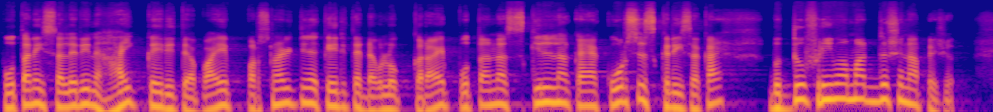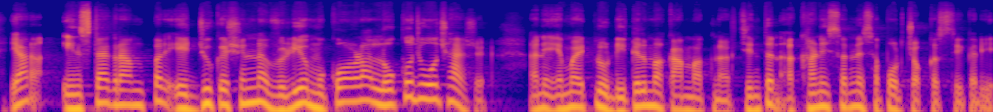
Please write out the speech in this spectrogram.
પોતાની સેલેરીને હાઇક કઈ રીતે અપાય પર્સનાલિટીને કઈ રીતે ડેવલપ કરાય, પોતાના સ્કિલના કયા કોર્સિસ કરી શકાય, બધું ફ્રીમાં માર્ગદર્શન આપે છે. યાર ઇન્સ્ટાગ્રામ પર એજ્યુકેશનના વીડિયો મૂકવાવાળા લોકો જ ઓછા છે. અને એમાં એટલું ડિટેલમાં કામ આપનાર ચિંતન અખાણી સરને સપોર્ટ ચોક્કસથી કરીએ.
